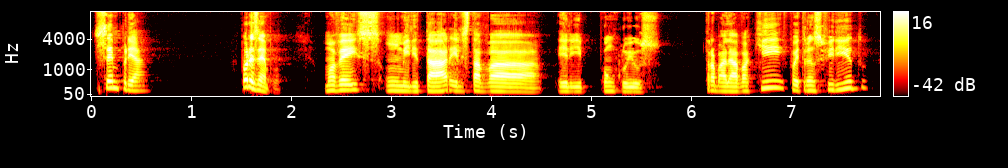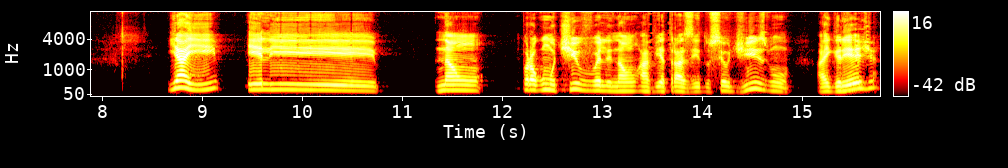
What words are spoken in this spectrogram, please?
Sempre há. Por exemplo, uma vez um militar, ele estava, ele concluiu, trabalhava aqui, foi transferido, e aí ele não, por algum motivo, ele não havia trazido o seu dízimo à igreja.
